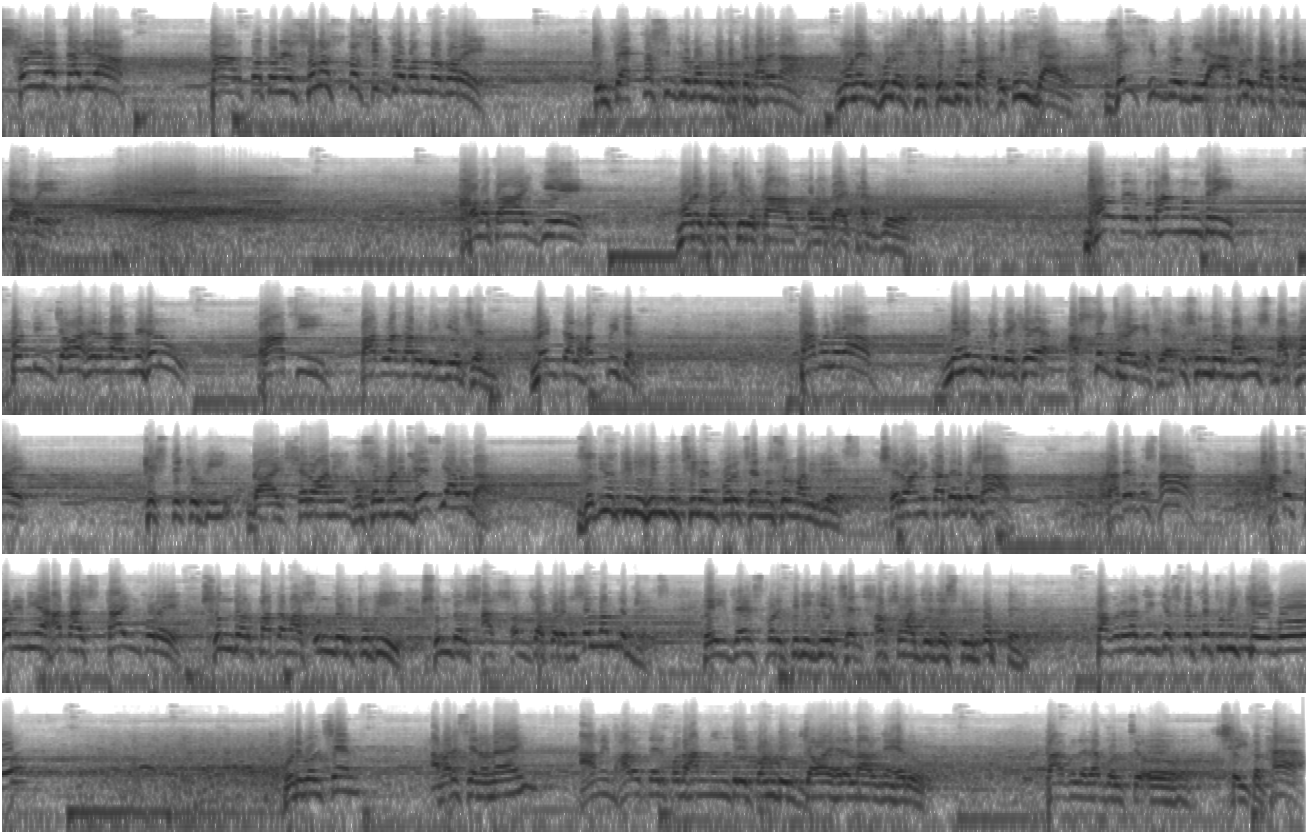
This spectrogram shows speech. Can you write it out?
স্বৈরাচারীরা তার পতনের সমস্ত ছিদ্র বন্ধ করে। কিন্তু একটা ছিদ্র বন্ধ করতে পারে না। মনের ভুলে সেই ছিদ্রটা থেকেই যায়। যেই ছিদ্র দিয়ে আসলে তার পতনটা হবে। ক্ষমতায় গিয়ে মনে করে চিরকাল ক্ষমতায় থাকব। ভারতের প্রধানমন্ত্রী পন্ডিত জওয়াহরলাল নেহরু রাঁচি পাগলা গারদে গিয়েছেন, মেন্টাল হসপিটাল। পাগলেরা নেহরুকে দেখে আশ্চর্য হয়ে গেছে। এত সুন্দর মানুষ মাথায় কেস্টে টুপি গায়ে শেরওয়ানি, মুসলমানি ড্রেসই আলাদা। যদিও তিনি হিন্দু ছিলেন, পরেছেন মুসলমানি ড্রেস শেরওয়ানি কাদের পোশাক? কাদের পোশাক? হাতে ছড়ি নিয়ে হাতা স্টাইল করে, সুন্দর পাজামা সুন্দর টুপি, সুন্দর সাজসজ্জা করে মুসলমানদের ড্রেস এই ড্রেস পরে তিনি গিয়েছেন, সবসময় যে ড্রেস তিনি পরতেন। পাগলেরা জিজ্ঞেস করছে, তুমি কে গো? উনি বলছেন, আমার চেনো নাই, আমি ভারতের প্রধানমন্ত্রী পণ্ডিত জওয়াহরলাল নেহেরু। পাগলেরা বলছে, ও, সেই কথা?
